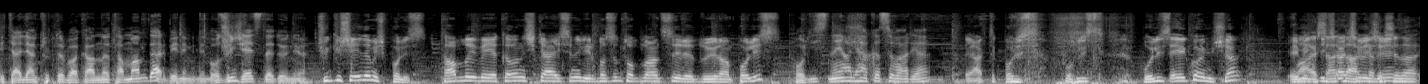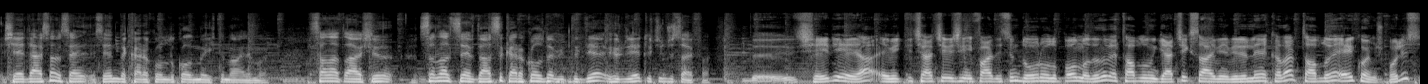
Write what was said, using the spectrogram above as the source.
İtalyan Kültür Bakanlığı tamam der benim bildiğim. O Çünkü- jestle dönüyor. Çünkü şey demiş polis. Tabloyu ve yakalanış hikayesini bir basın toplantısıyla duyuran polis. Polis ne alakası var ya? E artık polis polis polis el koymuş ya. Vay Emekli sen de çerçeveci. arkadaşına şey dersen sen, senin de karakolluk olma ihtimali var. Sanat aşığı, sanat sevdası karakolda bitti diye Hürriyet 3. sayfa. e, şey diye ya emekli çerçevecinin ifadesinin doğru olup olmadığını ve tablonun gerçek sahibini belirleyene kadar tabloya el koymuş polis.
